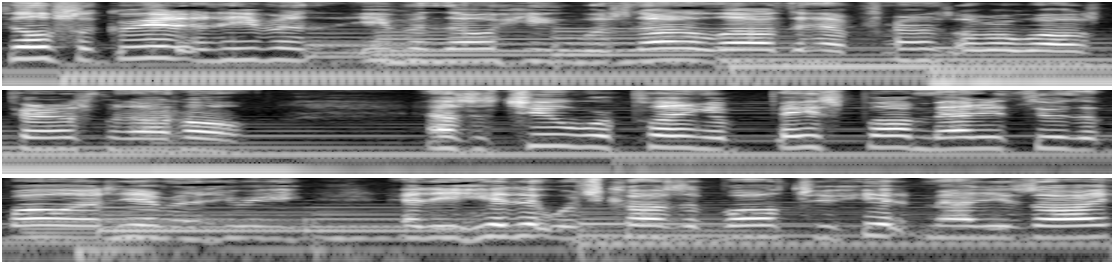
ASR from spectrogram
Phillips agreed, and even even though he was not allowed to have friends over while his parents were not home. As the two were playing a baseball, Maddie threw the ball at him, and he and he hit it, which caused the ball to hit Maddie's eye.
